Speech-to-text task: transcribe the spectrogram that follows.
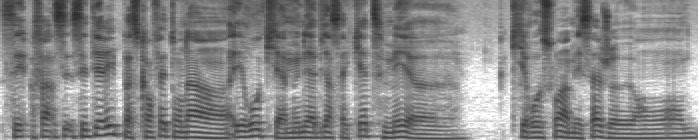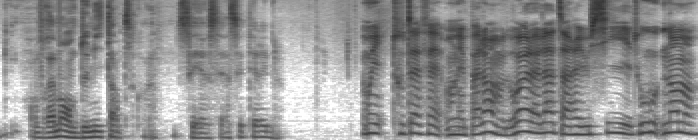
c'est enfin, c'est terrible parce qu'en fait, on a un héros qui a mené à bien sa quête, mais qui reçoit un message en, vraiment en demi-teinte. C'est assez terrible. Oui, tout à fait. On n'est pas là en mode oh là là, t'as réussi et tout. Non, non,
